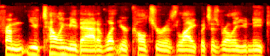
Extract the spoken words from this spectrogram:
from you telling me that of what your culture is like, which is really unique.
